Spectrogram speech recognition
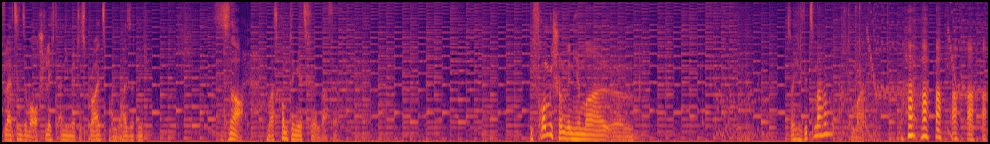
Vielleicht sind sie aber auch schlecht animierte Sprites, man weiß es nicht. So, was kommt denn jetzt für eine Waffe? Ich freue mich schon, wenn hier mal... Ähm soll ich einen Witz machen? Ach du mal.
